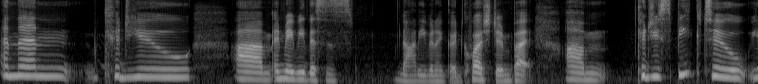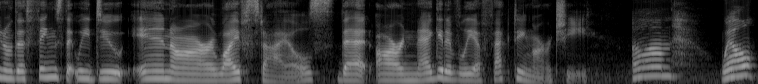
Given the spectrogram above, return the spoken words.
And then could you, um, and maybe this is not even a good question, but um, could you speak to you know the things that we do in our lifestyles that are negatively affecting our chi? Um, well,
